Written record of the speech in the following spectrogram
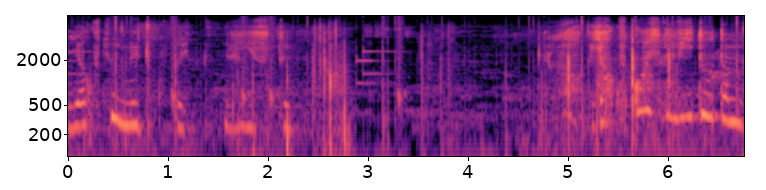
Я хочу ничку лізти. Як в когось відео там.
